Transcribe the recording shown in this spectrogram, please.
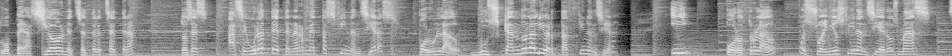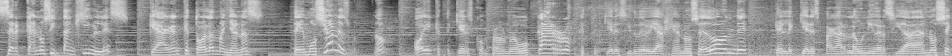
operación, etcétera, etcétera. Entonces, asegúrate de tener metas financieras, por un lado, buscando la libertad financiera y, por otro lado, pues sueños financieros más cercanos y tangibles que hagan que todas las mañanas te emociones, ¿no? Oye, que te quieres comprar un nuevo carro, que te quieres ir de viaje a no sé dónde, que le quieres pagar la universidad a no sé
